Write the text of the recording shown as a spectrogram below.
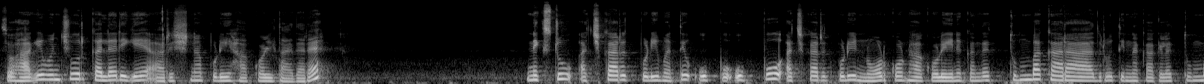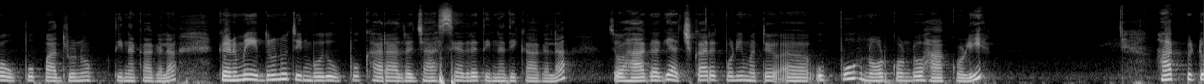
ಸೊ, ಹಾಗೆ ಒಂಚೂರು ಕಲರಿಗೆ ಅರಿಶಿನ ಪುಡಿ ಹಾಕ್ಕೊಳ್ತಾ ಇದ್ದಾರೆ. ನೆಕ್ಸ್ಟು ಅಚ್ಕಾರದ ಪುಡಿ ಮತ್ತು ಉಪ್ಪು. ಉಪ್ಪು, ಅಚ್ಕಾರದ ಪುಡಿ ನೋಡ್ಕೊಂಡು ಹಾಕೊಳ್ಳಿ. ಏನಕ್ಕಂದರೆ ತುಂಬ ಖಾರ ಆದರೂ ತಿನ್ನೋಕ್ಕಾಗಲ್ಲ, ತುಂಬ ಉಪ್ಪು ಉಪ್ಪಾದ್ರೂ ತಿನ್ನೋಕ್ಕಾಗಲ್ಲ. ಕಡಿಮೆ ಇದ್ರೂ ತಿನ್ಬೋದು, ಉಪ್ಪು, ಖಾರ ಆದರೆ ಜಾಸ್ತಿ ಆದರೆ ತಿನ್ನೋದಕ್ಕಾಗಲ್ಲ. ಸೊ, ಹಾಗಾಗಿ ಅಚ್ಕಾರದ ಪುಡಿ ಮತ್ತು ಉಪ್ಪು ನೋಡಿಕೊಂಡು ಹಾಕ್ಕೊಳ್ಳಿ ಹಾಕ್ಬಿಟ್ಟು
